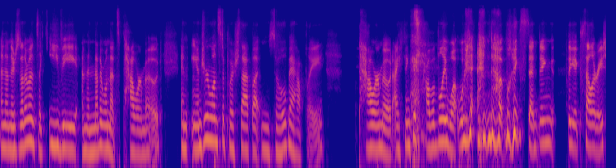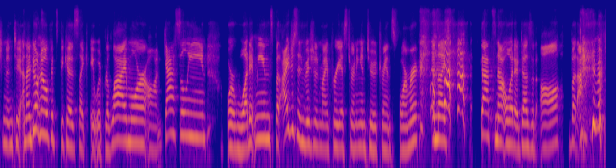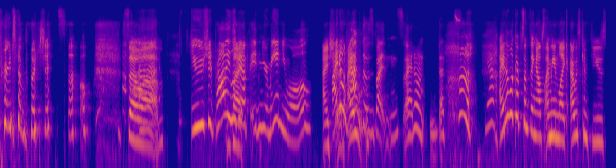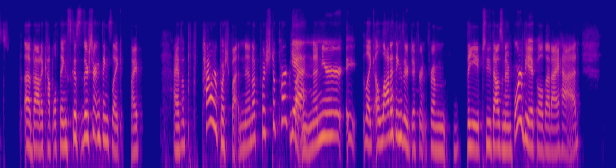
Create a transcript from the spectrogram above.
And then there's another one that's like EV, and then another one that's power mode. And Andrew wants to push that button so badly. Power mode, I think, is probably what would end up like sending the acceleration into and i don't know if it's because like it would rely more on gasoline or what it means but i just envision my prius turning into a transformer and like that's not what it does at all but i'm afraid to push it so so uh, um you should probably look it up in your manual I should. I don't have I, those buttons. I don't. That's huh. Yeah. I had to look up something else. I mean, like I was confused about a couple things because there's certain things like my I have a power push button and a push to park yeah. button. And you're eh, like, a lot of things are different from the 2004 vehicle that I had,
